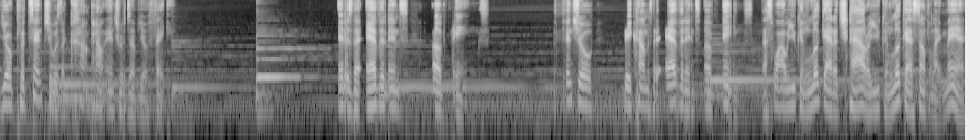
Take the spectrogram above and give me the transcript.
your potential is a compound interest of your faith. It is the evidence of things. Potential becomes the evidence of things. That's why you can look at a child or you can look at something like, man,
